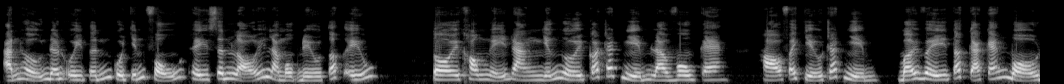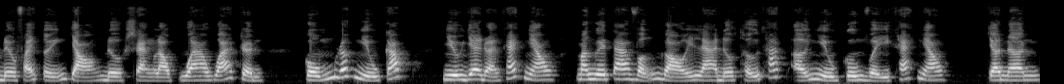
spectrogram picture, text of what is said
ảnh hưởng đến uy tín của chính phủ thì xin lỗi là một điều tất yếu. Tôi không nghĩ rằng những người có trách nhiệm là vô can, họ phải chịu trách nhiệm bởi vì tất cả cán bộ đều phải tuyển chọn được sàng lọc qua quá trình, cũng rất nhiều cấp, nhiều giai đoạn khác nhau mà người ta vẫn gọi là được thử thách ở nhiều cương vị khác nhau. Cho nên,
